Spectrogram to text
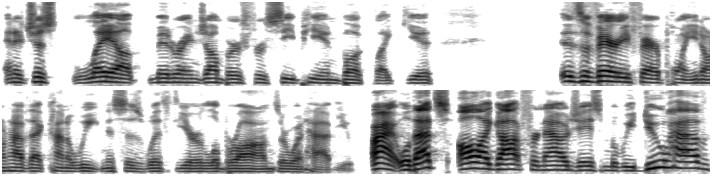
and it's just layup mid range jumpers for CP and Book. Like you, it's a very fair point. You don't have that kind of weaknesses with your LeBrons or what have you. All right. Well, that's all I got for now, Jason. But we do have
